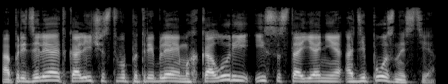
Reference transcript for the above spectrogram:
определяет количество потребляемых калорий и состояние адипозности.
